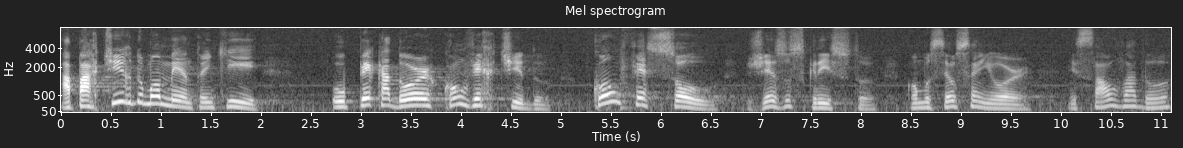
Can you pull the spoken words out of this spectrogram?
A partir do momento em que o pecador convertido confessou Jesus Cristo como seu Senhor e Salvador,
